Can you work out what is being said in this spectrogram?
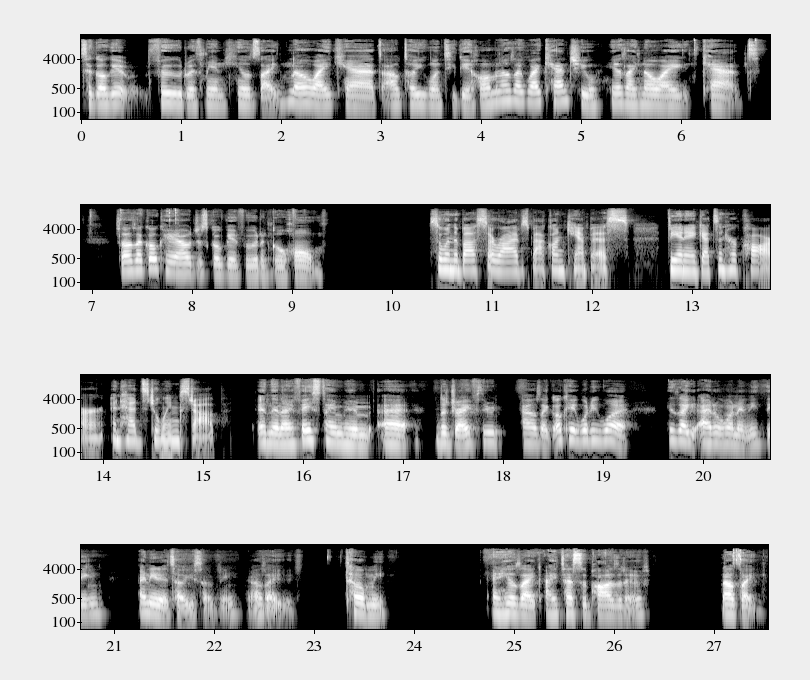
to go get food with me. And he was like, No, I can't. I'll tell you once you get home. And I was like, Why can't you? He was like, No, I can't. So I was like, Okay, I'll just go get food and go home. So when the bus arrives back on campus, Vianney gets in her car and heads to Wingstop. And then I FaceTime him at the drive through. I was like, okay, what do you want? He's like, I don't want anything. I need to tell you something. I was like, tell me. And he was like, I tested positive. And I was like,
